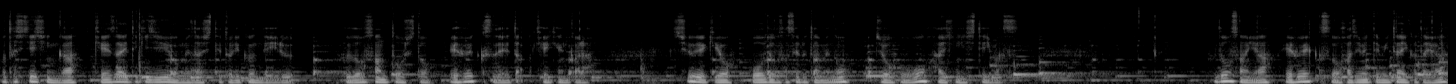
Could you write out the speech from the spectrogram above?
私自身が経済的自由を目指して取り組んでいる不動産投資と FX で得た経験から収益を向上させるための情報を配信しています不動産や FX を始めてみたい方や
